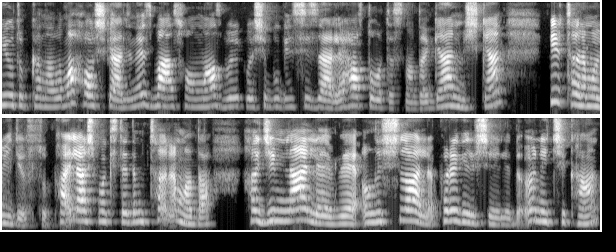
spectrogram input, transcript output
YouTube kanalıma hoş geldiniz. Ben Solmaz Bölükbaşı. Bugün sizlerle hafta ortasına da gelmişken bir tarama videosu paylaşmak istedim. Taramada hacimlerle ve alışlarla para girişleriyle de öne çıkan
